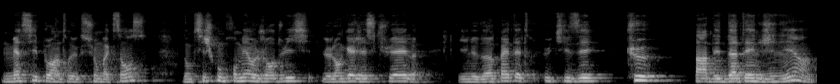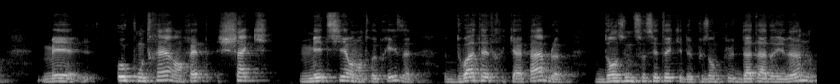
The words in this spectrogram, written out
Merci pour l'introduction, Maxence. Donc, si je comprends bien aujourd'hui, le langage SQL, il ne doit pas être utilisé que par des data engineers, mais au contraire, en fait, chaque métier en entreprise doit être capable, dans une société qui est de plus en plus data-driven,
